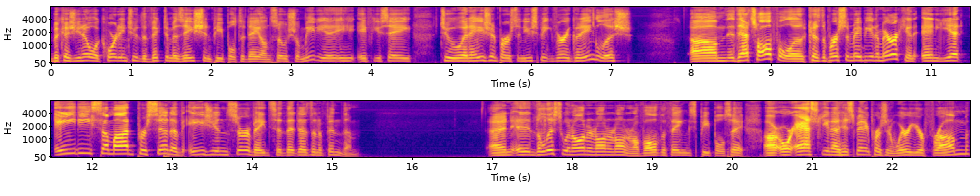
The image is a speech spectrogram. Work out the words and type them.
Because, you know, according to the victimization people today on social media, if you say to an Asian person, you speak very good English, um, that's awful because uh, the person may be an American. And yet, 80 some odd percent of Asians surveyed said that doesn't offend them. And uh, the list went on and on and on of all the things people say. Uh, or asking a Hispanic person where you're from.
